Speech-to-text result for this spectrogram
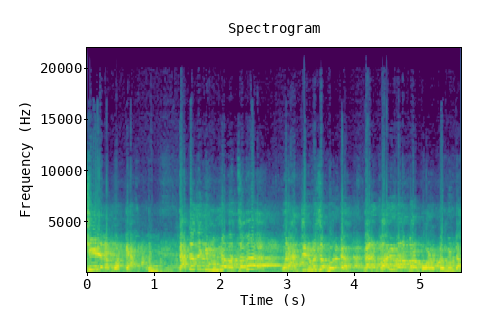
சீரியலை போட்டேன் தட்டத்துக்கு முன்ன வச்சவ ஒரு அஞ்சு நிமிஷம் பொறுங்க வேற மறு விளம்பரம் போடட்டும்டா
